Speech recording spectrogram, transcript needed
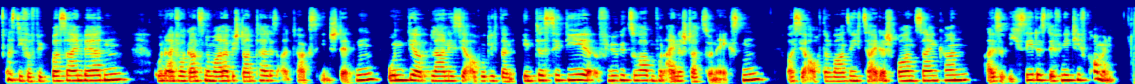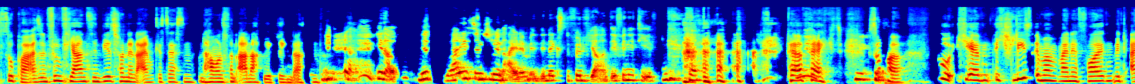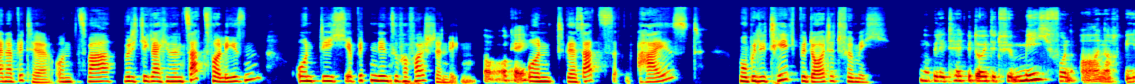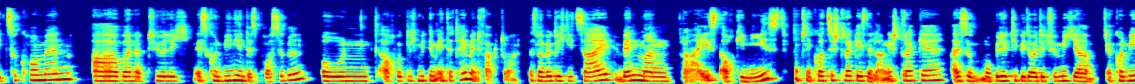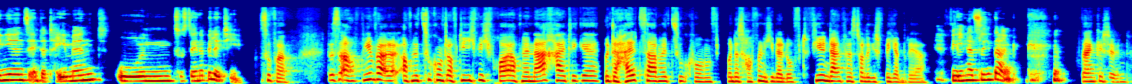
dass die verfügbar sein werden und einfach ganz normaler Bestandteil des Alltags in Städten. Und der Plan ist ja auch wirklich dann Intercity-Flüge zu haben von einer Stadt zur nächsten, was ja auch dann wahnsinnig zeitersparend sein kann. Also ich sehe das definitiv kommen. Super. Also in fünf Jahren sind wir jetzt schon in einem gesessen und haben uns von A nach B bringen lassen. Ja, genau. Wir zwei sind schon in einem in den nächsten fünf Jahren, definitiv. Perfekt. Super. Du, ich, äh, ich schließe immer meine Folgen mit einer Bitte. Und zwar würde ich dir gleich einen Satz vorlesen und dich bitten, den zu vervollständigen. Oh, okay. Und der Satz heißt, Mobilität bedeutet für mich. Mobilität bedeutet für mich, von A nach B zu kommen, aber natürlich as convenient as possible und auch wirklich mit dem Entertainment-Faktor, dass man wirklich die Zeit, wenn man reist, auch genießt. Ob es eine kurze Strecke ist, eine lange Strecke. Also Mobility bedeutet für mich ja Convenience, Entertainment und Sustainability. Super. Das ist auf jeden Fall auf eine Zukunft, auf die ich mich freue, auf eine nachhaltige, unterhaltsame Zukunft und das hoffentlich in der Luft. Vielen Dank für das tolle Gespräch, Andrea. Vielen herzlichen Dank. Dankeschön.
